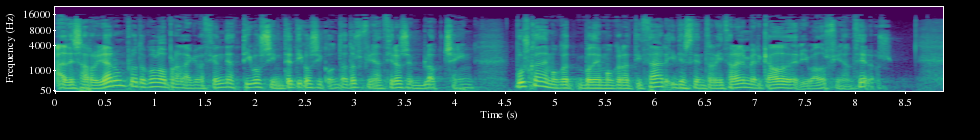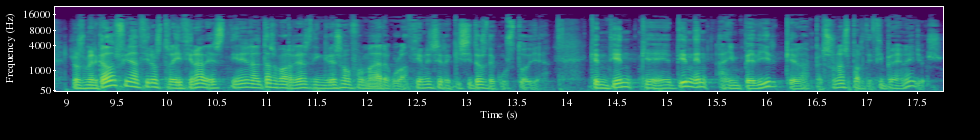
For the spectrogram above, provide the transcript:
Al desarrollar un protocolo para la creación de activos sintéticos y contratos financieros en blockchain, busca democratizar y descentralizar el mercado de derivados financieros. Los mercados financieros tradicionales tienen altas barreras de ingreso en forma de regulaciones y requisitos de custodia, que tienden a impedir que las personas participen en ellos.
